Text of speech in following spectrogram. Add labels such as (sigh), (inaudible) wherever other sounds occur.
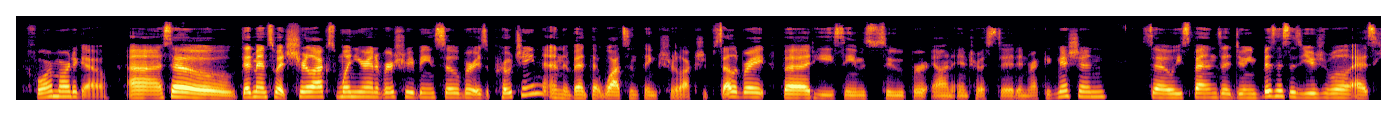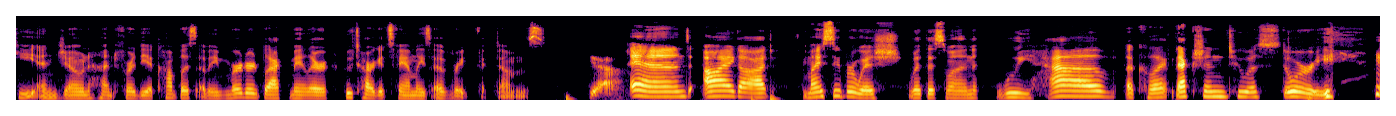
Four more to go. Uh, so, Dead Man Switch. Sherlock's one year anniversary of being sober is approaching, an event that Watson thinks Sherlock should celebrate, but he seems super uninterested in recognition. So he spends it doing business as usual as he and Joan hunt for the accomplice of a murdered blackmailer who targets families of rape victims. yeah. And I got my super wish with this one. We have a connection to a story. (laughs)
